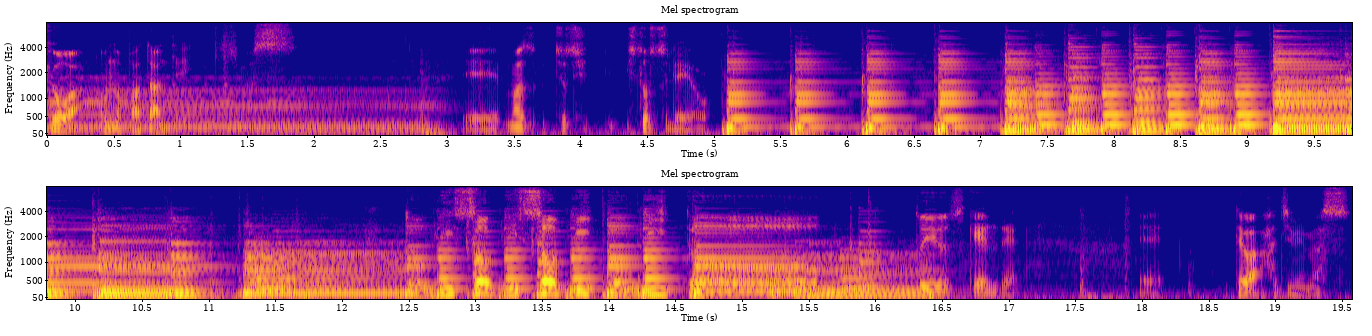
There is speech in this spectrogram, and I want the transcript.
今日はこのパターンでいきます、えー、まずちょっと一つ例を。ドミソミソミドミド。というスケールで、えー、では始めます。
